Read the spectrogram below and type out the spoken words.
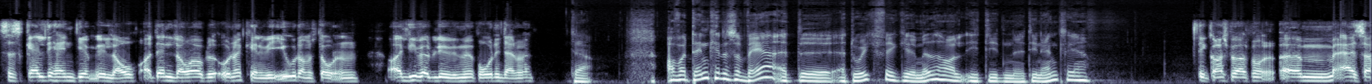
så skal det have en hjemmel i lov, og den lov er jo blevet underkendt ved EU-domstolen, og alligevel bliver vi med at bruge den i Danmark. Ja. Og hvordan kan det så være, at, øh, at du ikke fik øh, medhold i din, øh, din anklager? Det er et godt spørgsmål. Øhm, altså,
